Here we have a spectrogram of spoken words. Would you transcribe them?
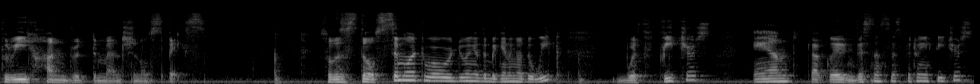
300 dimensional space. So this is still similar to what we were doing at the beginning of the week with features and calculating distances between features.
